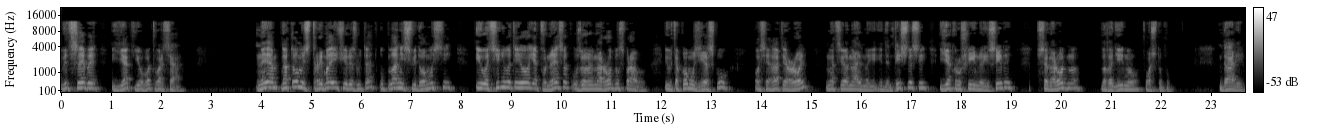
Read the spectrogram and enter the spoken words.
від себе як його творця, не натомість тримаючи результат у плані свідомості і оцінювати його як внесок у загальнонародну справу, і в такому зв'язку осягати роль національної ідентичності як рушійної сили всенародно благодійного поступу. Далі,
